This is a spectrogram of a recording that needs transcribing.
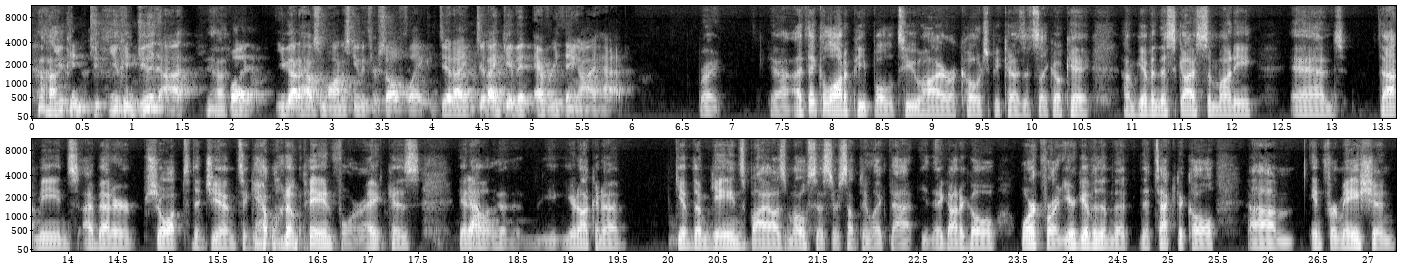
you can do, you can do that, yeah. but you got to have some honesty with yourself. Like, did I did I give it everything I had? Right. Yeah, I think a lot of people too hire a coach because it's like, okay, I'm giving this guy some money, and that means I better show up to the gym to get what I'm paying for, right? Because you yeah. know you're not going to give them gains by osmosis or something like that. They got to go work for it. You're giving them the the technical um, information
